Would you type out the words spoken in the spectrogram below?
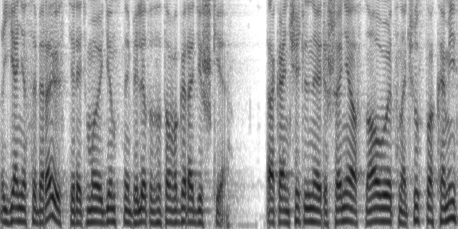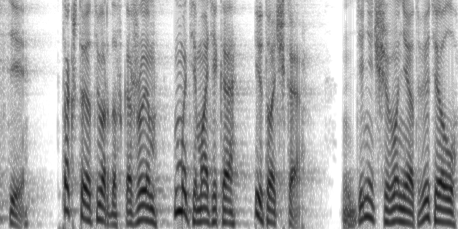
«Я не собираюсь терять мой единственный билет из этого городишки. Окончательное решение основывается на чувствах комиссии. Так что я твердо скажу им «математика» и точка». Ди ничего не ответил,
